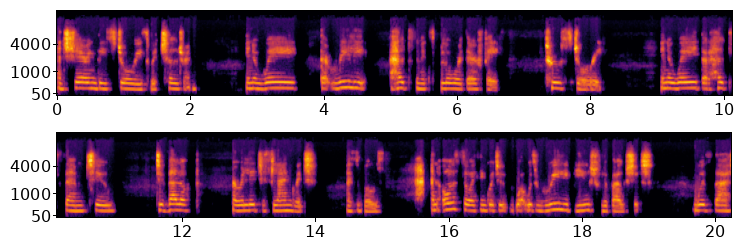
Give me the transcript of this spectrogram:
and sharing these stories with children in a way that really helps them explore their faith through story, in a way that helps them to develop a religious language, I suppose. And also, I think what, what was really beautiful about it was that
